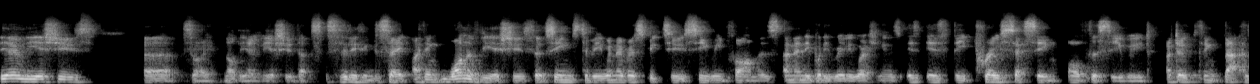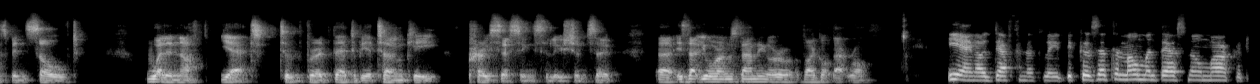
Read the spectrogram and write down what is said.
the only issues uh, sorry, not the only issue. That's a silly thing to say. I think one of the issues that seems to be whenever I speak to seaweed farmers and anybody really working is, is, is the processing of the seaweed. I don't think that has been solved well enough yet to, for there to be a turnkey processing solution. So, uh, is that your understanding, or have I got that wrong? Yeah, no, definitely. Because at the moment there's no market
